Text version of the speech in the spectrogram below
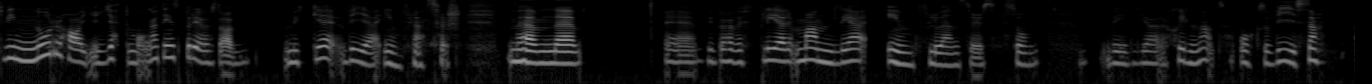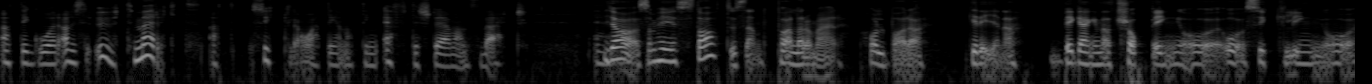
kvinnor har ju jättemånga att inspireras av, mycket via influencers. Men eh, eh, vi behöver fler manliga influencers som vill göra skillnad och också visa att det går alldeles utmärkt att cykla och att det är någonting eftersträvansvärt. Eh, ja, som höjer statusen på alla de här hållbara grejerna. Begagnat shopping och, och cykling och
